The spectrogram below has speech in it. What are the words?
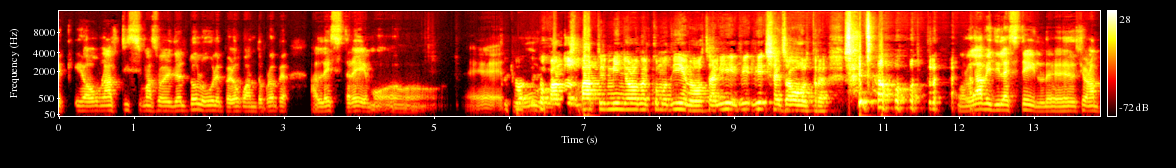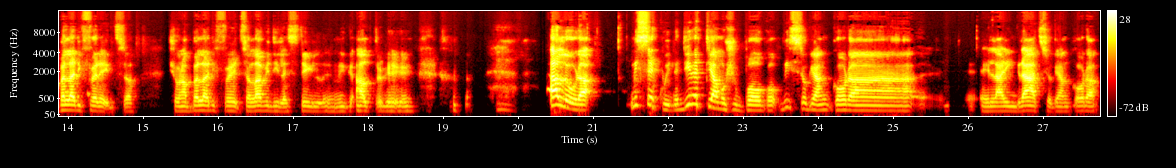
perché ho un'altissima soglia del dolore, però quando proprio all'estremo... Eh, tu... quando sbatti il mignolo del comodino, cioè lì, lì, lì sei già oltre, sei già oltre. Non la vedi le stelle, c'è una bella differenza. C'è una bella differenza, la vedi le stelle, altro che allora, Mr. Queen, divertiamoci un poco, visto che ancora, e la ringrazio che ancora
